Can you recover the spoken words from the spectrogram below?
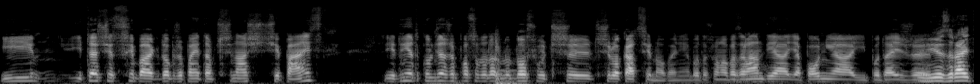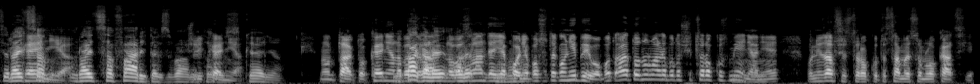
I, I też jest chyba, jak dobrze pamiętam, 13 państw. Jedynie tylko widzę, że po prostu do, do, doszły trzy, trzy lokacje nowe, nie? Bo doszła Nowa Zelandia, Japonia i bodajże... I Jest Ride, ride, Kenia. Sa- ride Safari tak zwany. Czyli to Kenia. Jest Kenia. No tak, to Kenia, No Nowa, tak, Zeland- ale- Nowa ale- Zelandia i mhm. Japonia. Po prostu tego nie było, bo to, ale to normalne, bo to się co roku zmienia, Mhm. nie? Bo nie zawsze co roku te same są lokacje.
